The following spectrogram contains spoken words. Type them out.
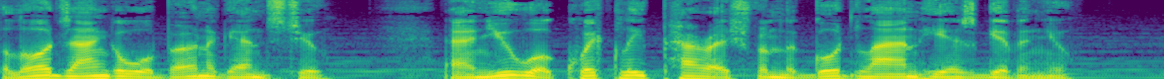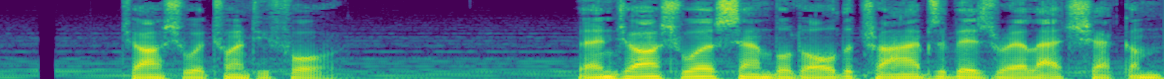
The Lord's anger will burn against you, and you will quickly perish from the good land he has given you. Joshua 24. Then Joshua assembled all the tribes of Israel at Shechem.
